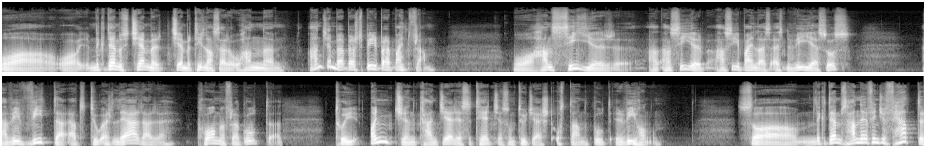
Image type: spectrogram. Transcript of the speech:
Og, og Nicodemus kommer, kommer til hans her, og han, han kommer bare spyr bare beint fram. Og han sier, han, han sier, han sier beinleis eisne vi Jesus, og at vi vita at du er lærare kommer fra goda. Tui ønsken kan gjere seg som du gjerst åttan god er vi honom. Så Nicodemus, han er finnje jo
